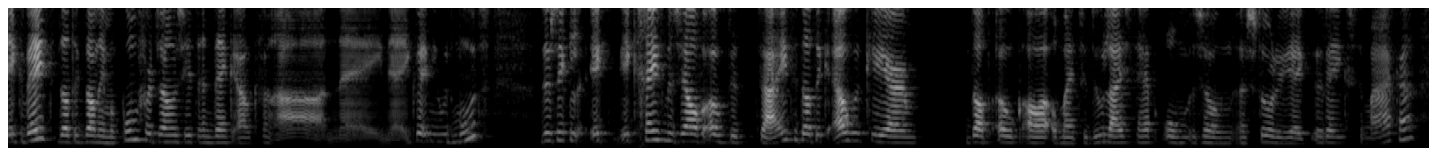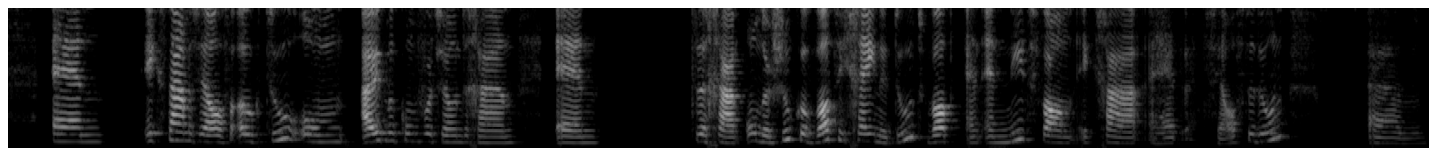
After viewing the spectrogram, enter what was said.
ik weet dat ik dan in mijn comfortzone zit en denk elke van, ah nee, nee, ik weet niet hoe het moet. Dus ik, ik, ik geef mezelf ook de tijd dat ik elke keer dat ook al op mijn to-do-lijst heb om zo'n eh, storyreeks te maken. En ik sta mezelf ook toe om uit mijn comfortzone te gaan en te gaan onderzoeken wat diegene doet. Wat, en, en niet van ik ga het hetzelfde doen. Um,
